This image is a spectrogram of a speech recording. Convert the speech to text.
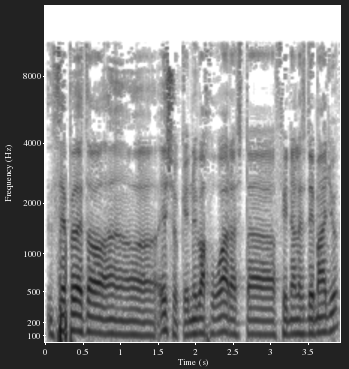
Céspedes estaba eso, que no iba a jugar hasta finales de mayo,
